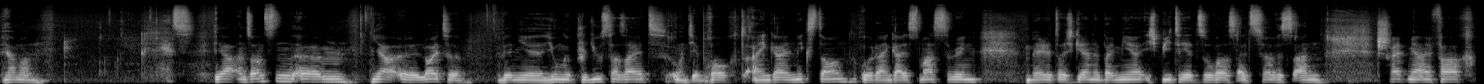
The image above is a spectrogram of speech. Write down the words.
Ja, Mann. Ja, ansonsten, ähm, ja, äh, Leute, wenn ihr junge Producer seid und ihr braucht einen geilen Mixdown oder ein geiles Mastering, meldet euch gerne bei mir. Ich biete jetzt sowas als Service an. Schreibt mir einfach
